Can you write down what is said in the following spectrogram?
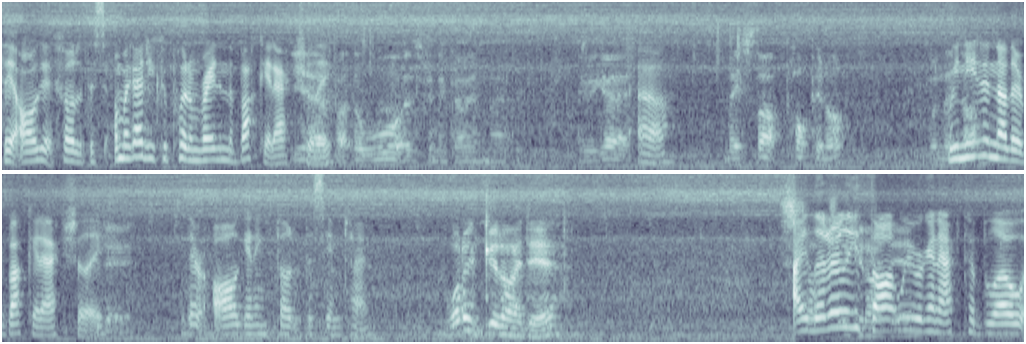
they all get filled at this. Oh my god, you could put them right in the bucket actually. Yeah, but the water's gonna go in there. Here we go. oh, They start popping off. We need another bucket actually. They're all getting filled at the same time. What a good idea. I literally thought idea. we were gonna have to blow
